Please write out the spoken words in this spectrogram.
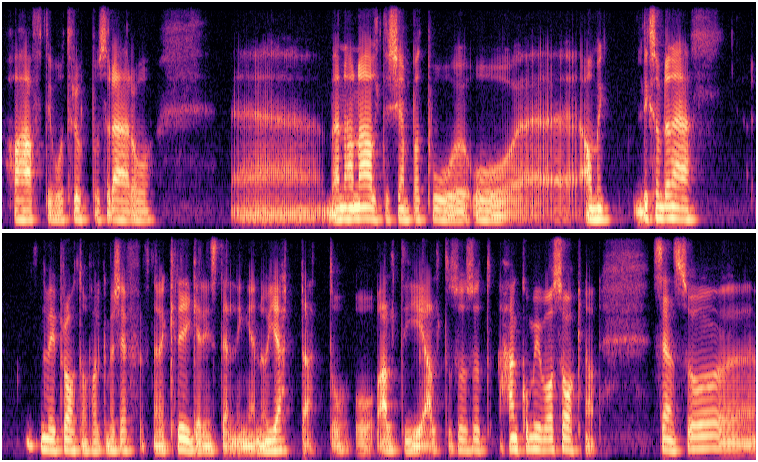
har haft i vår trupp och sådär. Eh, men han har alltid kämpat på och eh, ja, men liksom den här när vi pratar om Falkenbergs FF, den här krigarinställningen och hjärtat och, och alltid ge allt. Och så, så att han kommer ju vara saknad. Sen så, eh,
